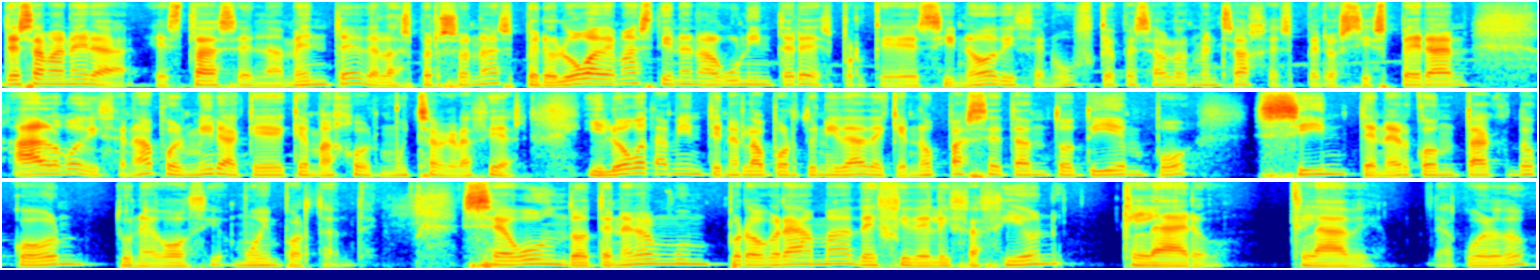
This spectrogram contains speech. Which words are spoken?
De esa manera estás en la mente de las personas, pero luego además tienen algún interés, porque si no dicen, uff, qué pesados los mensajes, pero si esperan algo, dicen, ah, pues mira, qué, qué mejor, muchas gracias. Y luego también tienes la oportunidad de que no pase tanto tiempo sin tener contacto con tu negocio, muy importante. Segundo, tener algún programa de fidelización claro, clave, ¿de acuerdo?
